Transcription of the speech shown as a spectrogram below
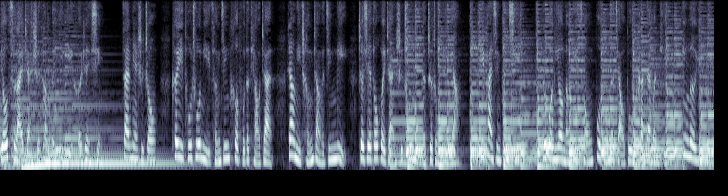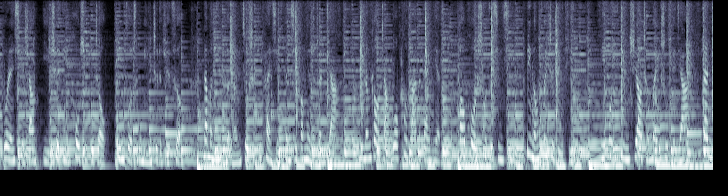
由此来展示他们的毅力和韧性。在面试中，可以突出你曾经克服的挑战，让你成长的经历，这些都会展示出你的这种力量。批判性分析，如果你有能力从不同的角度看待问题，并乐于与多人协商以确定后续步骤，并做出明智的决策，那么你可能就是批判性分析方面的专家。你能够掌握复杂的概念，包括数字信息，并能绘制主题。你不一定需要成为数学家，但你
